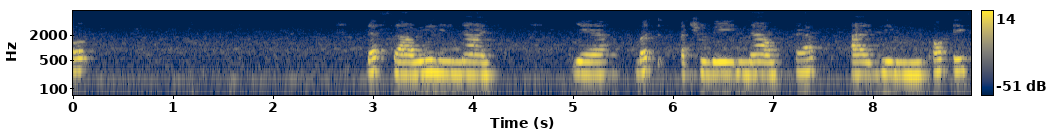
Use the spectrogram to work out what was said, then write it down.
Oh, that sounds really nice. Yeah, but actually now that I think of it,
